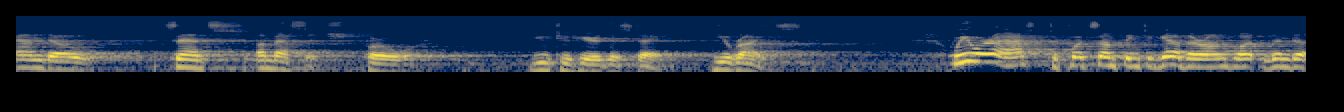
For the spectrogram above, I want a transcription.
Ando, sent a message for you to hear this day. He writes We were asked to put something together on what Linda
